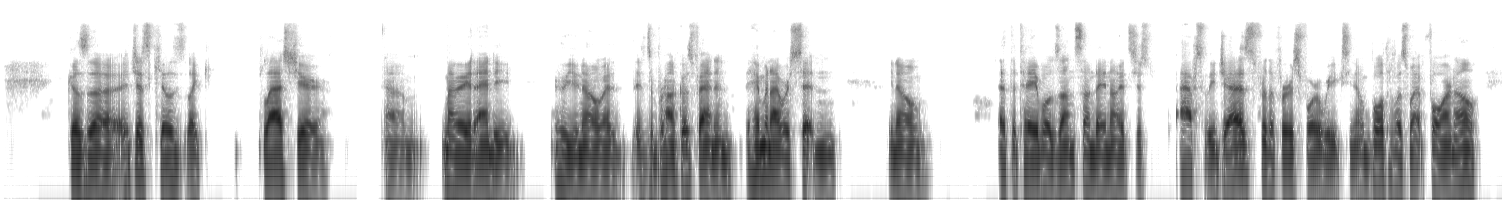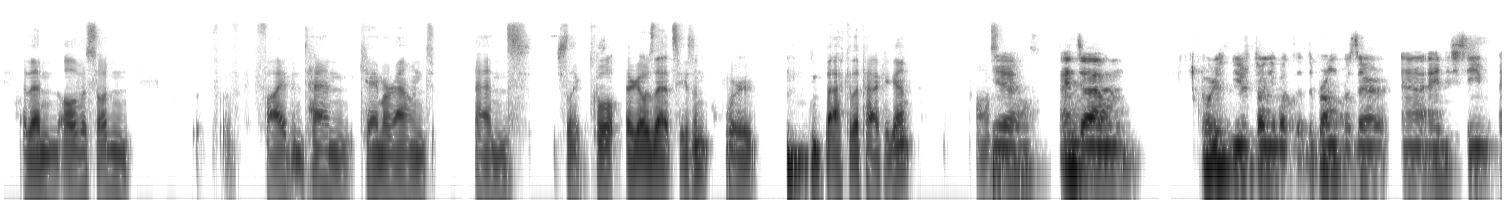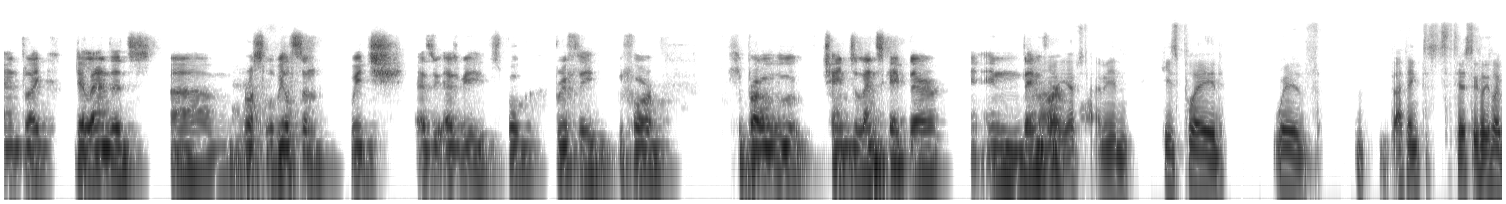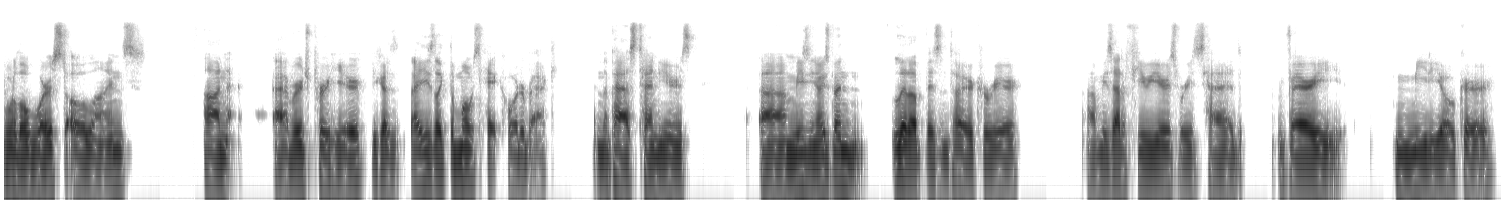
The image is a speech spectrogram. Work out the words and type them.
because uh, it just kills. Like last year, um, my mate Andy, who you know is a Broncos fan, and him and I were sitting, you know, at the tables on Sunday nights, just absolutely jazzed for the first four weeks. You know, both of us went four and zero, and then all of a sudden, five and ten came around, and it's like, cool, there goes that season. We're back of the pack again. Awesome. Yeah, and um, or you're talking about the, the Broncos there, uh, and his team, and like they landed um, Russell Wilson, which, as we- as we spoke briefly before, he probably will change the landscape there in- Denver. Oh, yep. I mean, he's played with, I think statistically, like one of the worst O lines on average per year because he's like the most hit quarterback in the past 10 years. Um, he's, you know, he's been lit up his entire career. Um, he's had a few years where he's had very mediocre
